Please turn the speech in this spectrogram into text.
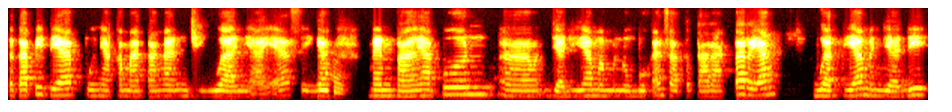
tetapi dia punya kematangan jiwanya ya, sehingga hmm. mentalnya pun uh, jadinya menumbuhkan satu karakter yang buat dia menjadi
